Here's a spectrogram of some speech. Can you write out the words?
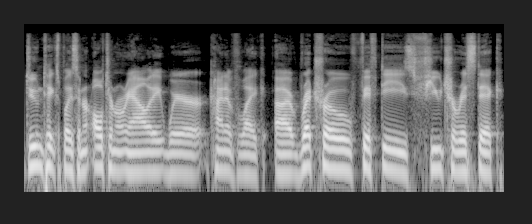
Dune takes place in an alternate reality where kind of like a retro 50s futuristic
